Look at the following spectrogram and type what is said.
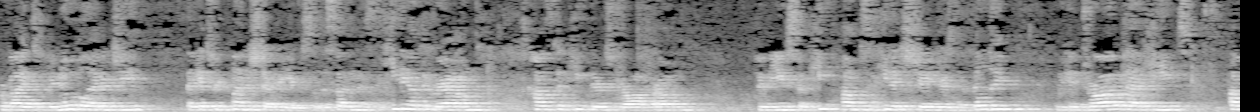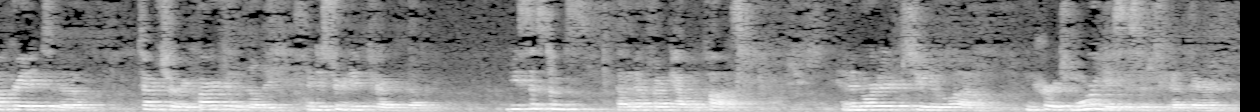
provides renewable energy that gets replenished every year. So the sun is the heating of the ground, constant heat there to draw from, through the use of heat pumps and heat exchangers in the building, we can draw that heat, upgrade it to the temperature required for the building, and distribute it throughout the building. These systems have an upfront capital cost. And in order to um, encourage more of these systems to get there,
